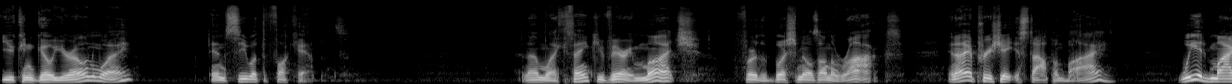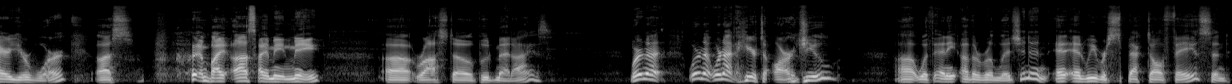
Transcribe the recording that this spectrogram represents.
you can go your own way and see what the fuck happens. And I'm like, thank you very much for the Bushmills on the rocks. And I appreciate you stopping by. We admire your work, us, and by us I mean me, uh, Rosto Budmedais. We're not, we're, not, we're not here to argue uh, with any other religion, and, and, and, we respect all faiths. And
